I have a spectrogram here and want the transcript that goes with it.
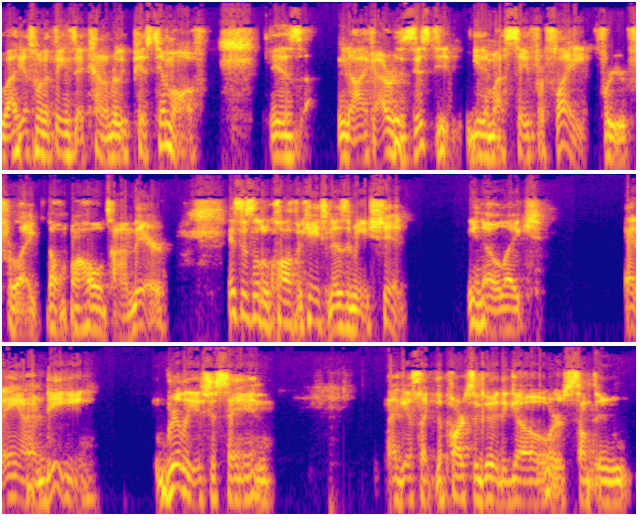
well, I guess one of the things that kind of really pissed him off is, you know, like I resisted getting my safe for flight for, for like the, my whole time there. It's this little qualification doesn't mean shit. You know, like at AIMD, really it's just saying, I guess like the parts are good to go or something,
